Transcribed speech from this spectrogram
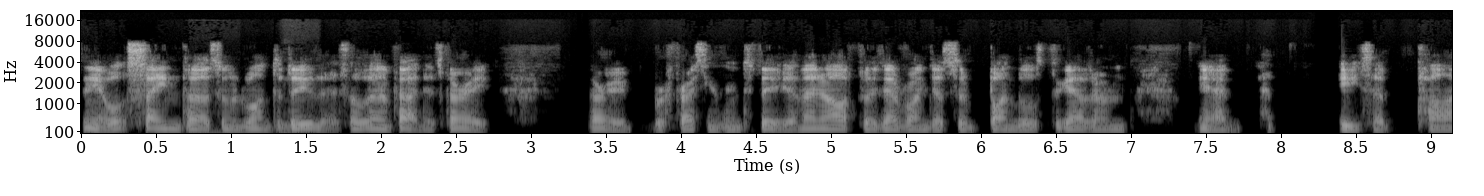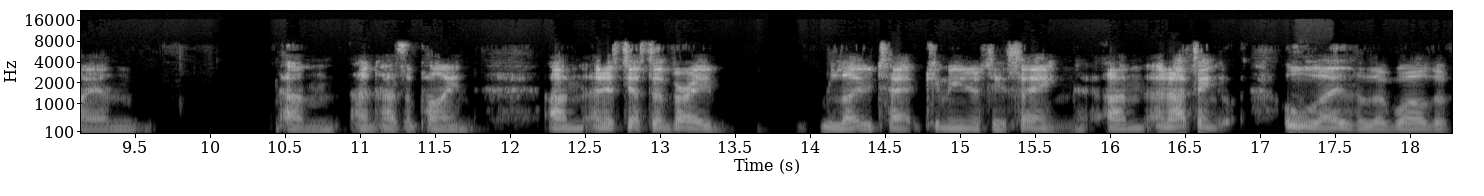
you know, what sane person would want to do this? Although, in fact, it's very, very refreshing thing to do. And then afterwards, everyone just sort of bundles together and, you know, eats a pie and um, and has a pint. Um, and it's just a very low tech community thing. Um, and I think all over the world of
